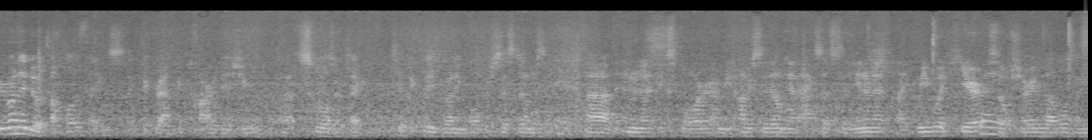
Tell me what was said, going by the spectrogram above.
we run into a couple of things, like the graphic card issue. Uh, schools are tech- typically running older systems. Uh, the Internet Explorer, I mean, obviously they don't have access to the internet like we would here, so sharing levels and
